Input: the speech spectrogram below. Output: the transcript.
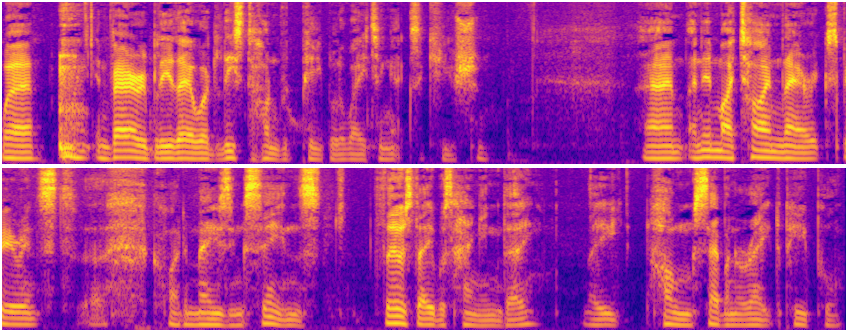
where invariably there were at least 100 people awaiting execution. Um, and in my time there, experienced uh, quite amazing scenes. Thursday was hanging day. They hung seven or eight people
